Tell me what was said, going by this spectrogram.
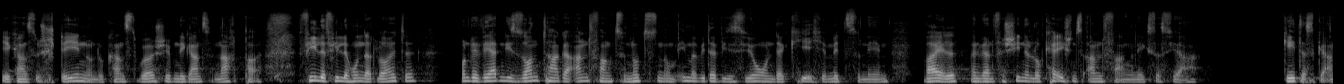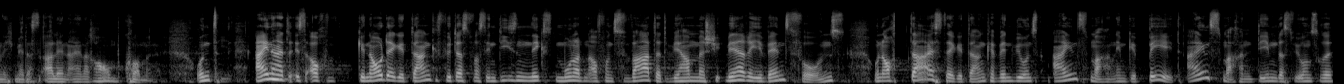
Hier kannst du stehen und du kannst worshipen die ganze Nacht. Viele, viele hundert Leute. Und wir werden die Sonntage anfangen zu nutzen, um immer wieder Visionen der Kirche mitzunehmen. Weil, wenn wir an verschiedenen Locations anfangen nächstes Jahr, geht es gar nicht mehr, dass alle in einen Raum kommen. Und Einheit ist auch genau der Gedanke für das, was in diesen nächsten Monaten auf uns wartet. Wir haben mehrere Events vor uns und auch da ist der Gedanke, wenn wir uns eins machen im Gebet, eins machen, dem, dass wir unsere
